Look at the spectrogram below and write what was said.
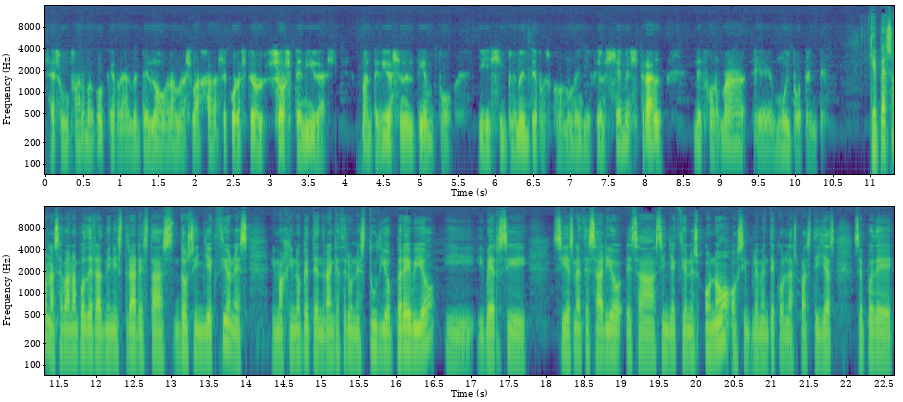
O sea, es un fármaco que realmente logra unas bajadas de colesterol sostenidas, mantenidas en el tiempo y simplemente pues con una inyección semestral de forma eh, muy potente. ¿Qué personas se van a poder administrar estas dos inyecciones? Imagino que tendrán que hacer un estudio previo y, y, ver si, si es necesario esas inyecciones o no, o simplemente con las pastillas se puede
